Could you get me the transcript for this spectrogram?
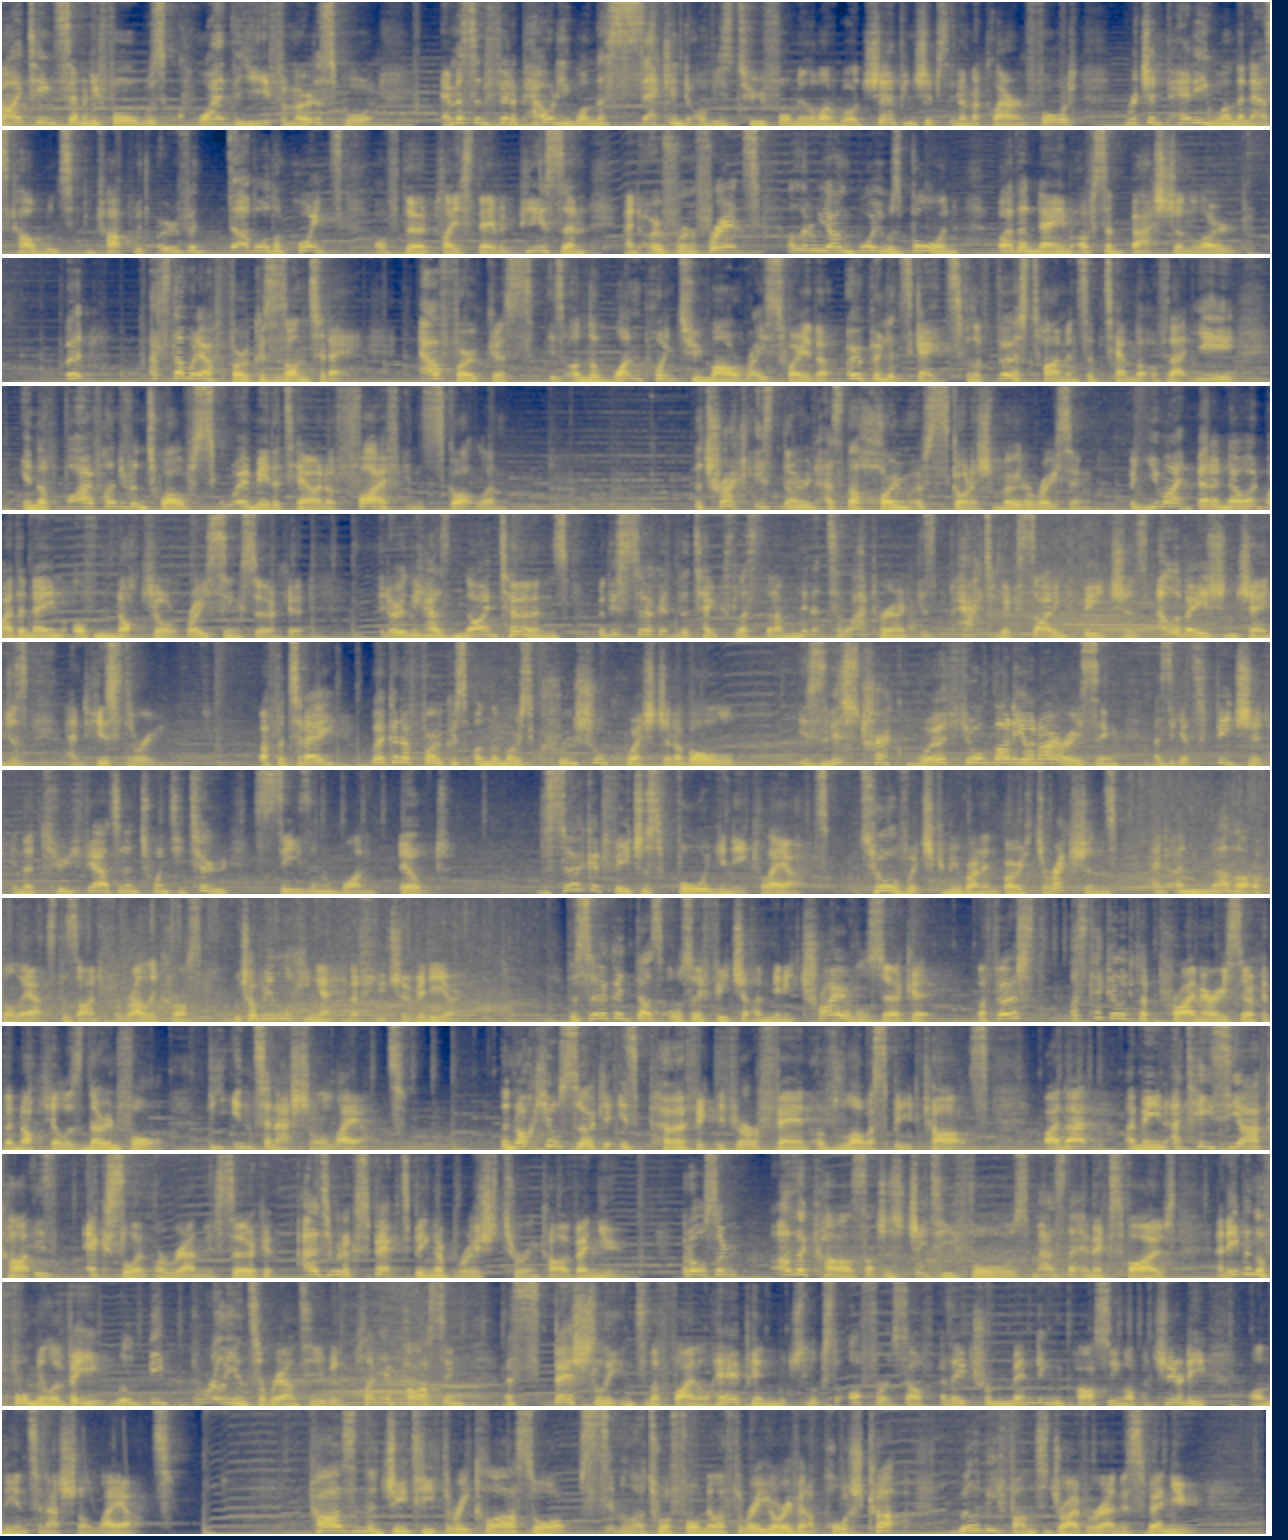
1974 was quite the year for motorsport. Emerson Fittipaldi won the second of his two Formula One World Championships in a McLaren Ford. Richard Petty won the NASCAR Winston Cup with over double the points of third place David Pearson. And over in France, a little young boy was born by the name of Sebastian Loeb. But that's not what our focus is on today. Our focus is on the 1.2 mile raceway that opened its gates for the first time in September of that year in the 512 square metre town of Fife in Scotland. The track is known as the home of Scottish motor racing, but you might better know it by the name of Knockhill Racing Circuit. It only has 9 turns, but this circuit that takes less than a minute to lap around is packed with exciting features, elevation changes, and history. But for today, we're going to focus on the most crucial question of all. Is this track worth your money on iRacing as it gets featured in the 2022 Season 1 build? The circuit features four unique layouts, two of which can be run in both directions, and another of the layouts designed for Rallycross, which I'll be looking at in a future video. The circuit does also feature a mini tri-oval circuit, but first, let's take a look at the primary circuit that Knockhill is known for, the international layout. The Knockhill circuit is perfect if you're a fan of lower speed cars. By that, I mean a TCR car is excellent around this circuit, as you would expect being a British touring car venue. But also, other cars such as GT4s, Mazda MX-5s, and even the Formula V will be brilliant around here with plenty of passing, especially into the final hairpin which looks to offer itself as a tremendous passing opportunity on the international layout. Cars in the GT3 class or similar to a Formula 3 or even a Porsche Cup will be fun to drive around this venue,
